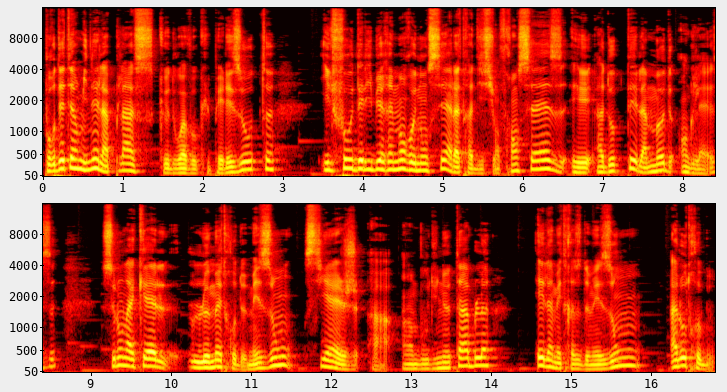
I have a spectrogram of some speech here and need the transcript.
Pour déterminer la place que doivent occuper les hôtes, il faut délibérément renoncer à la tradition française et adopter la mode anglaise, selon laquelle le maître de maison siège à un bout d'une table et la maîtresse de maison à l'autre bout.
